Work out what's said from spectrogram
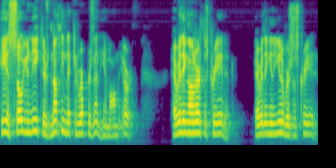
He is so unique, there's nothing that can represent him on the earth. Everything on earth is created, everything in the universe is created.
